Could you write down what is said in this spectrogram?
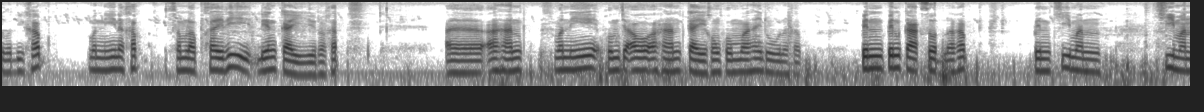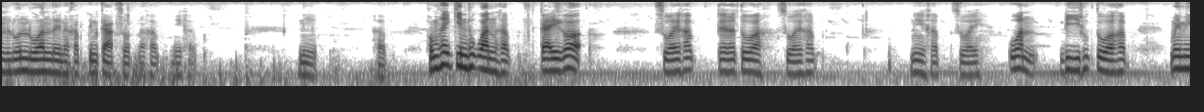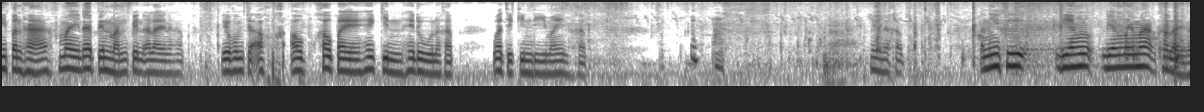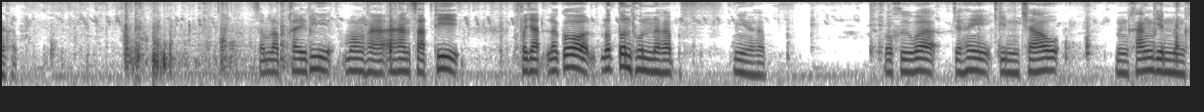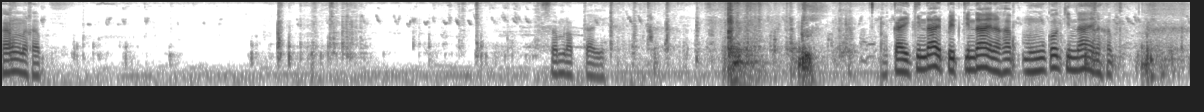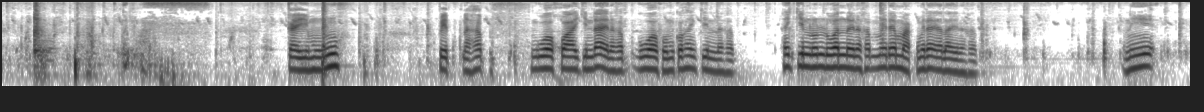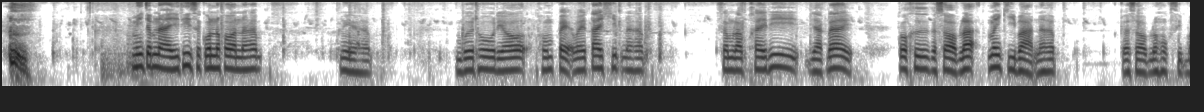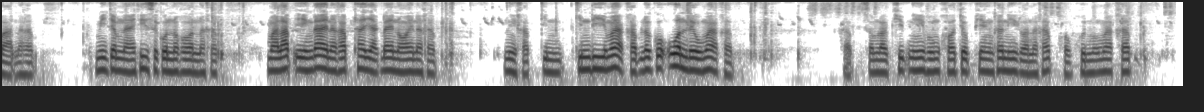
สวัสดีครับ วันนี้นะครับสำหรับใครที่เลี้ยงไก่อยู่นะครับเอ่ออาหารวันนี้ผมจะเอาอาหารไก่ของผมมาให้ดูนะครับ เป็นเป็นกากสดนะครับ เป็นขี้มันขี้มันล้วนๆเลยนะครับ เป็นกากสดนะครับนี่ครับ นี่ครับ ผมให้กินทุกวันครับ ไก่ก็สวยครับ แต่ละตัวสวยครับ นี่ครับสวยอ้วนดีทุกตัวครับ ไม่มีปัญหาไม่ได้เป็นหมันเป็นอะไรนะครับ เดี๋ยวผมจะเอาเอาเข้าไปให้กินให้ดูนะครับ ว่าจะกินดีไหมนะครับ นี่นะครับ อันนี้คือเลี้ยงเลี้ยงไม่มากเท่าไหร่นะครับสำหรับใครที่มองหาอาหารสัตว์ที่ประหยัดแล้วก็ลดต้นทุนนะครับ นี่นะครับ ก็คือว่าจะให้กินเช้า หนึ่งครั้งเย็นหนึ่งครั้งนะครับสำหรับไก่ ไก่กินได้เป็ดกินได้นะครับ หมูก็กินได้นะครับ ไก่หมูเป็ดนะครับวัวควายกินได้นะครับวัวผมก็ให้กินนะครับ ให้กินล้วนๆเลยนะครับ ไม่ได้หมักไม่ได้อะไรนะครับ อันนี้ มีจำหน่ายที่สกลนครนะครับ นี่ครับ เบอร์โทรเดี๋ยวผมแปะไว้ใต้คลิปนะครับสำหรับใครที่อยากได้ก็คือกระสอบละไม่กี่บาทนะครับ กระสอบละหกสิบบาทนะครับ มีจำหน่ายที่สกลนครนะครับ มารับเองได้นะครับ ถ้าอยากได้น้อยนะครับ นี่ครับ กินกินดีมากครับ แล้วก็อ้วนเร็วมากครับ ครับสำหรับคลิปนี้ผมขอจบเพียงเท่านี้ก่อนนะครับ ขอบคุณมาก ๆ ครับ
